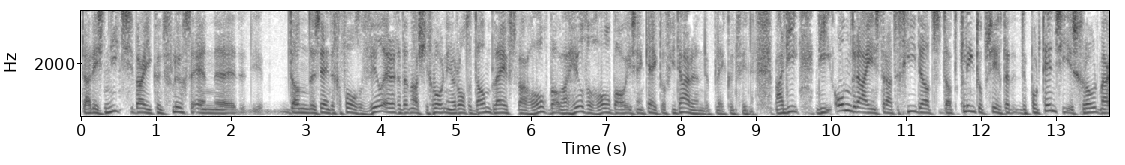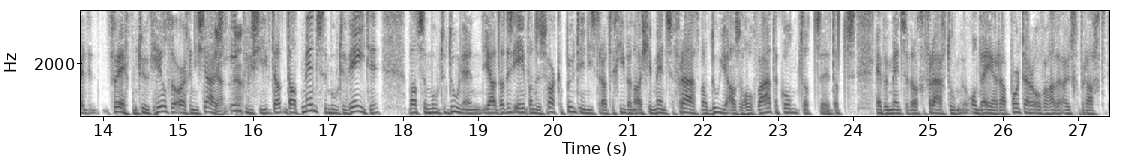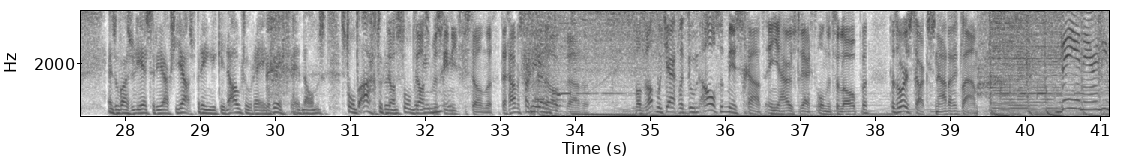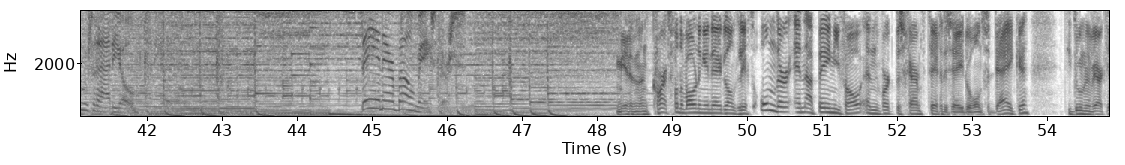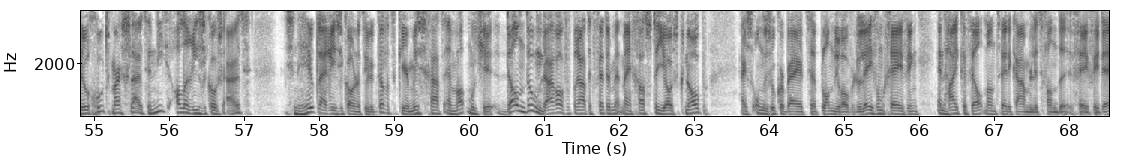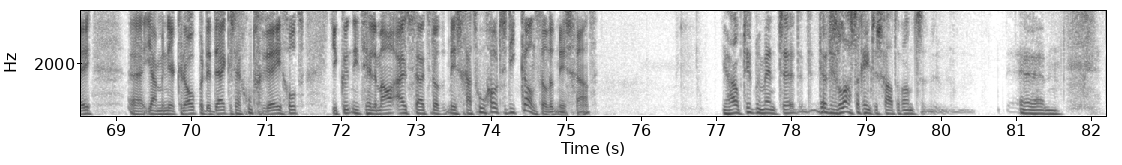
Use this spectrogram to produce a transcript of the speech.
Daar is niets waar je kunt vluchten. En uh, dan zijn de gevolgen veel erger dan als je gewoon in Rotterdam blijft, waar, hoogbouw, waar heel veel hoogbouw is, en kijkt of je daar een plek kunt vinden. Maar die, die omdraai in strategie, dat, dat klinkt op zich, de, de potentie is groot, maar het vergt natuurlijk heel veel organisatie, ja, inclusief dat, dat mensen moeten weten wat ze moeten doen. En ja, dat is een van de zwakke punten in die strategie. Want als je mensen vraagt, wat doe je als er hoogwater komt, dat, uh, dat hebben mensen wel gevraagd toen wij een rapport daarover hadden uitgebracht. En toen was de eerste reactie, ja, spring ik in de auto, ik weg. En dan stond achter hun... Dat, stond dat is misschien niet verstandig. Daar gaan we straks verder over praten. Want wat moet je eigenlijk doen als het misgaat en je huis dreigt onder te lopen? Dat hoor je straks na de reclame. BNR Nieuwsradio. BNR Bouwmeesters. Meer dan een kwart van de woningen in Nederland ligt onder NAP-niveau en wordt beschermd tegen de zee door onze dijken. Die doen hun werk heel goed, maar sluiten niet alle risico's uit. Is een heel klein risico natuurlijk dat het een keer misgaat. En wat moet je dan doen? Daarover praat ik verder met mijn gasten Joost Knoop. Hij is onderzoeker bij het Planbureau voor de Leefomgeving. En Heike Veldman, Tweede Kamerlid van de VVD. Uh, ja, meneer Knopen, de dijken zijn goed geregeld. Je kunt niet helemaal uitsluiten dat het misgaat. Hoe groot is die kans dat het misgaat? Ja, op dit moment, uh, dat is lastig in te schatten. Want uh,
